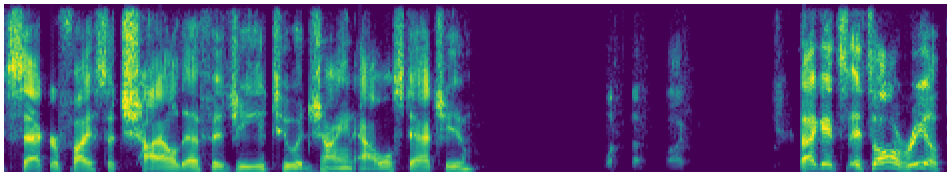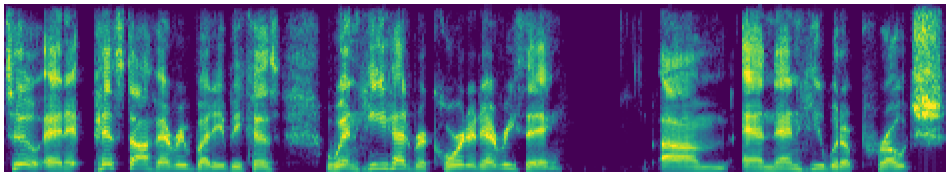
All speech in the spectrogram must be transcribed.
sacrificed a child effigy to a giant owl statue. What the fuck? like it's it's all real too and it pissed off everybody because when he had recorded everything um and then he would approach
